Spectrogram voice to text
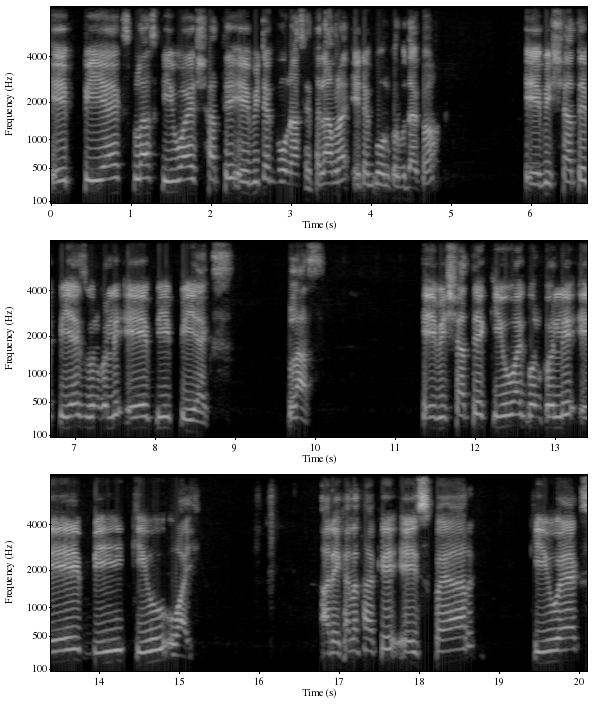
A P X plus Q এর সাথে এ বিটা গুণ আছে, তাহলে আমরা এটা গুণ করব, দেখো। এ বির সাথে পি এক্স গুণ করলে A B P X plus A বির সাথে কিউ ওয়াই গুণ করলে এ বি কিউ ওয়াই আর এখানে থাকে A square Q X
